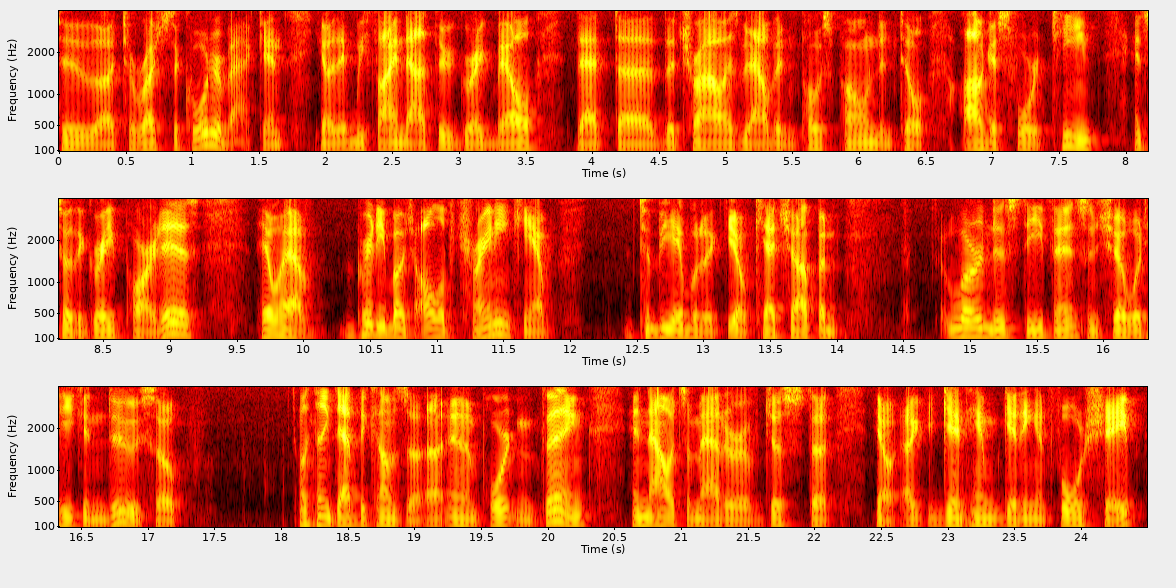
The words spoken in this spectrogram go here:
to uh, to rush the quarterback. And you know, that we find out through Gregg Bell that uh, the trial has now been postponed until August 14th. And so the great part is he'll have pretty much all of training camp to be able to you know catch up and learn this defense and show what he can do. So I think that becomes a, an important thing. And now it's a matter of just uh, you know again him getting in full shape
